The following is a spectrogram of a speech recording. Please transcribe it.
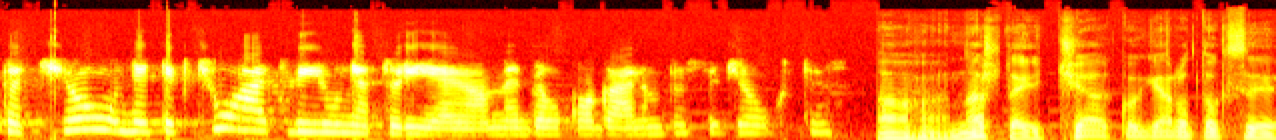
tačiau netikčių atvejų neturėjome, dėl ko galim pasidžiaugti. Aha, na štai, čia ko gero toks e,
